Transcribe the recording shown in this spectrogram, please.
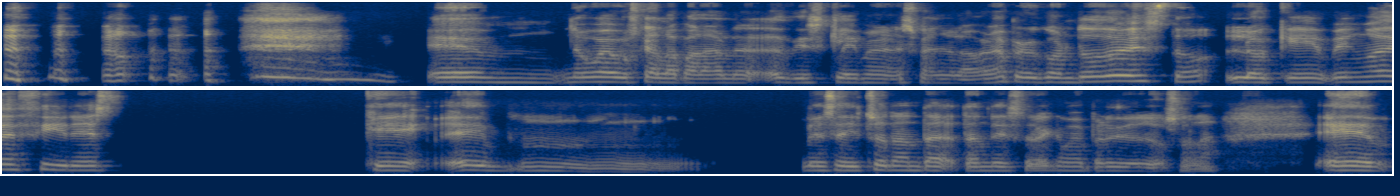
¿no? Em, no voy a buscar la palabra disclaimer en español ahora, pero con todo esto, lo que vengo a decir es que eh, mm, les he dicho tanta, tanta historia que me he perdido yo sola. Eh,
